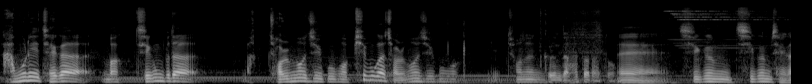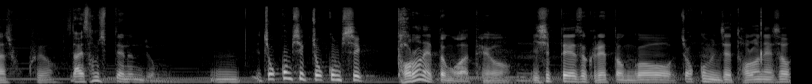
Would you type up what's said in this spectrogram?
아무리 제가 막 지금보다 막 젊어지고 막 피부가 젊어지고 막 저는 그런다 하더라도 네, 지금 지금 제가 좋고요. 나의 30대는 좀 음, 조금씩 조금씩 덜어냈던 것 같아요. 음. 20대에서 그랬던 거 조금 이제 덜어내서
